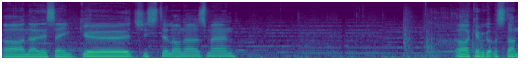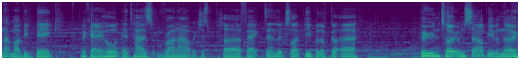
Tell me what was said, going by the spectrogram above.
Oh, no, this ain't good. She's still on us, man. Oh, okay, we got the stun. That might be big. Okay, Haunted has run out, which is perfect. And it looks like people have got a Boon Totem self, even though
